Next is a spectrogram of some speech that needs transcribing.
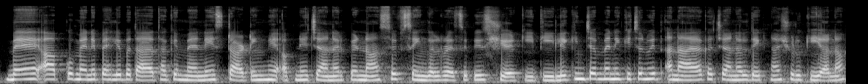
मैं आपको, मैंने पहले बताया था कि मैंने स्टार्टिंग में अपने चैनल पर ना सिर्फ़ सिंगल रेसिपीज़ शेयर की थी, लेकिन जब मैंने किचन विद अनाया का चैनल देखना शुरू किया ना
